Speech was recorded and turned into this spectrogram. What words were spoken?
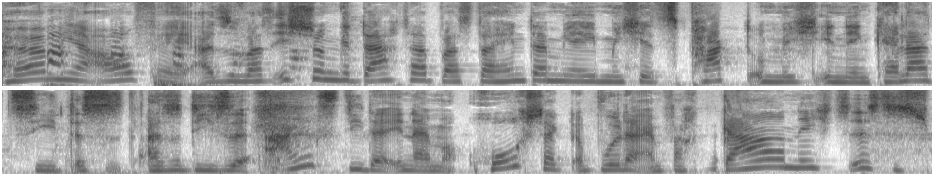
Hör mir auf, hey. Also was ich schon gedacht habe, was da hinter mir mich jetzt packt und mich in den Keller zieht, das ist also diese Angst, die da in einem hochsteckt, obwohl da einfach gar nichts ist. Das ist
